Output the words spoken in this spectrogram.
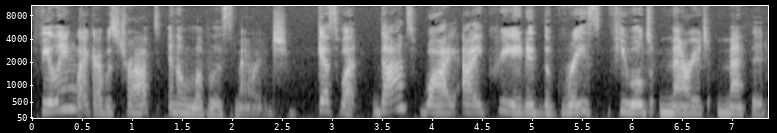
feeling like I was trapped in a loveless marriage. Guess what? That's why I created the Grace Fueled Marriage Method,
